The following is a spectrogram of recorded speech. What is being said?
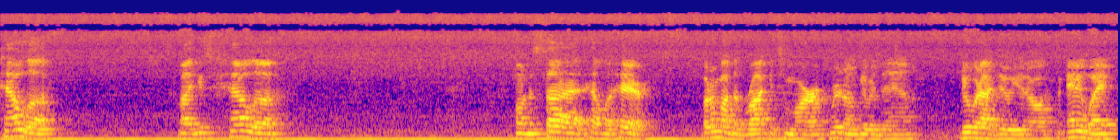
hella, like it's hella on the side, hella hair. But I'm about to rock it tomorrow. Really don't give a damn. Do what I do, you know. Anyway,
